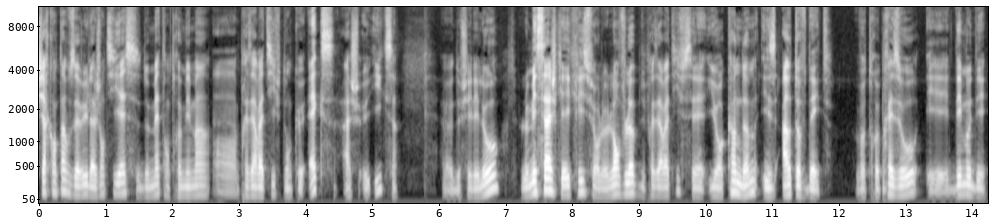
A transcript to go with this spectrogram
Cher Quentin, vous avez eu la gentillesse de mettre entre mes mains un préservatif donc X, H-E-X, euh, de chez Lelo. Le message qui est écrit sur l'enveloppe du préservatif, c'est Your condom is out of date. Votre préso est démodé.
